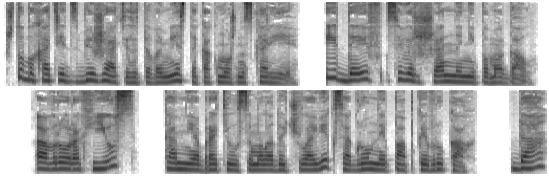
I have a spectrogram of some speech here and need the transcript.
чтобы хотеть сбежать из этого места как можно скорее. И Дэйв совершенно не помогал. «Аврора Хьюз?» — ко мне обратился молодой человек с огромной папкой в руках. «Да».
